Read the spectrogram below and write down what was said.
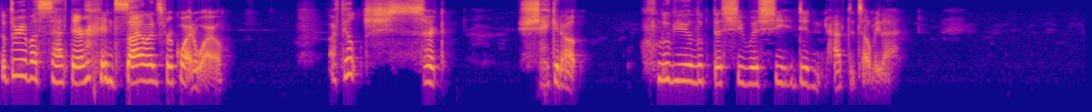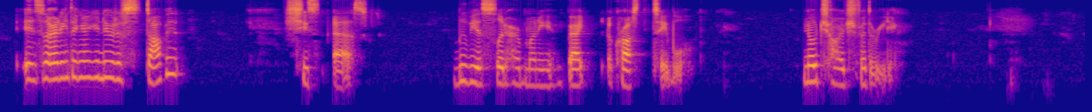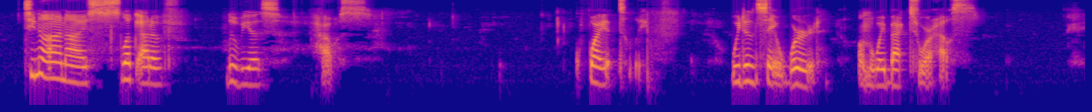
The three of us sat there in silence for quite a while. I felt sick. Shake it up. Luvia looked as she wished she didn't have to tell me that. Is there anything I can do to stop it? She asked. Luvia slid her money back across the table. No charge for the reading. Tina and I slunk out of Luvia's house quietly. We didn't say a word on the way back to our house.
